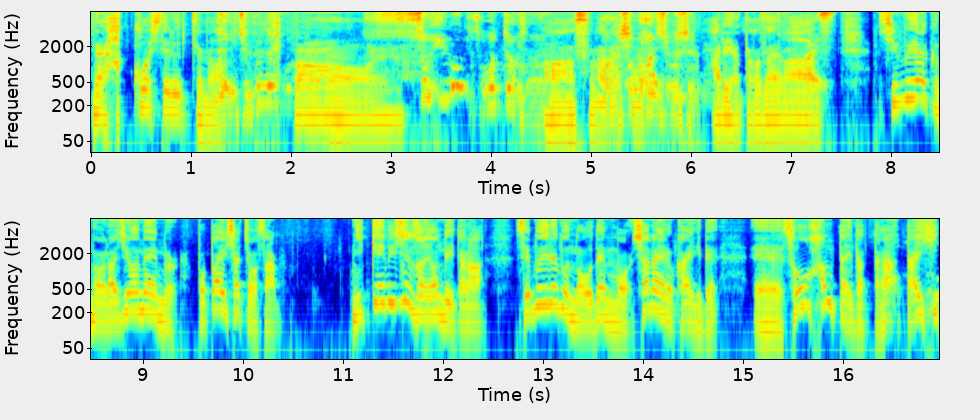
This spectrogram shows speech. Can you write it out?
ね、発行してるっていうのは。ね自分でこうのん。そういう色に染まってるわけじゃないああ、素晴らしいなんかそんな。感じしますよねありがとうございます。渋谷区のラジオネーム、ポパイ社長さん。日経ビジネスを読んでいたら、セブンイレブンのおでんも社内の会議で、えー総反対だったが大ヒッ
